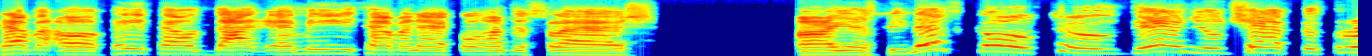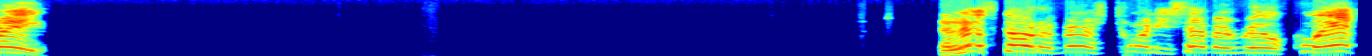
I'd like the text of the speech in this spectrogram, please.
uh, uh, paypal.me tabernacle under slash inc. Let's go to Daniel chapter 3. And let's go to verse 27 real quick.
